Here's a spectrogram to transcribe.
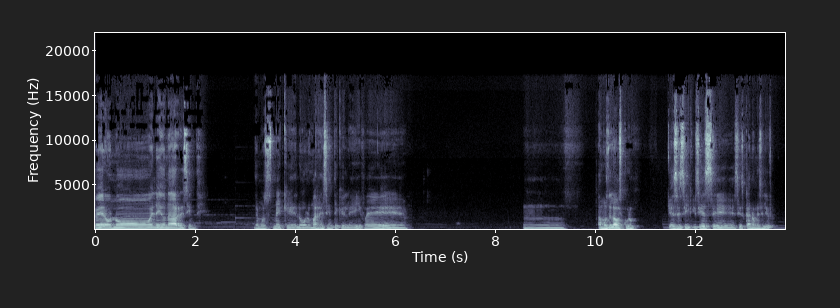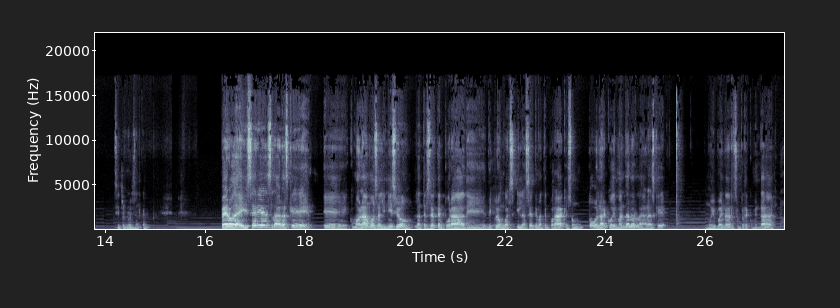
pero no he leído nada reciente. Digamos, me que lo, lo más reciente que leí fue mmm, Amos del lado oscuro. Que ese sí, sí es, eh, sí es canon ese libro. Sí, canon. Pero de ahí series, la verdad es que, eh, como hablábamos al inicio, la tercera temporada de, de, Clone Wars y la séptima temporada, que son todo el arco de Mandalore, la verdad es que muy buena, súper recomendada.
